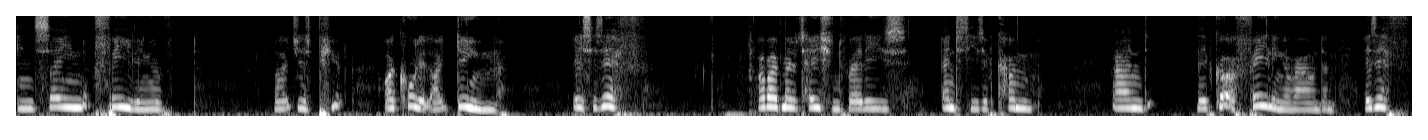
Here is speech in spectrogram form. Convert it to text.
insane feeling of, like, just pure I call it like doom. It's as if I've had meditations where these entities have come and they've got a feeling around them as if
